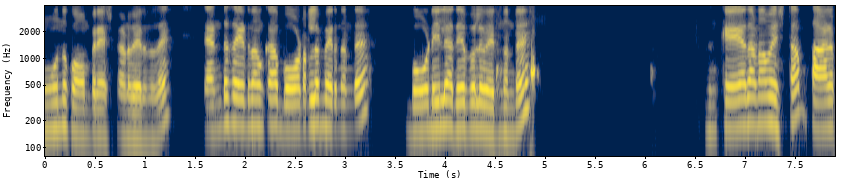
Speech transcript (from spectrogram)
മൂന്ന് കോമ്പിനേഷൻ ആണ് വരുന്നത്. രണ്ട് സൈഡ് നമുക്ക് ആ ബോർഡറിലും വരുന്നുണ്ട്. ബോഡിയിൽ അതേപോലെ വരുന്നുണ്ട്. നിങ്ങൾക്ക് ഏതാണോ ഇഷ്ടം താഴെ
